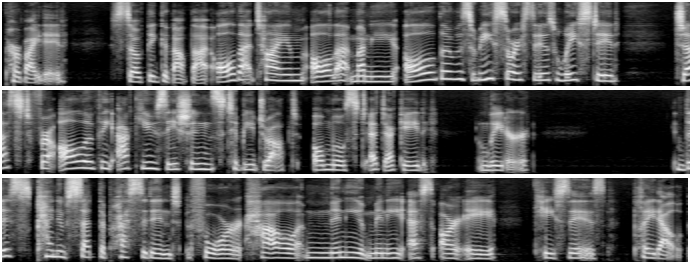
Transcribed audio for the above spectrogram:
provided. So think about that. All that time, all that money, all those resources wasted just for all of the accusations to be dropped almost a decade later. This kind of set the precedent for how many, many SRA cases played out.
